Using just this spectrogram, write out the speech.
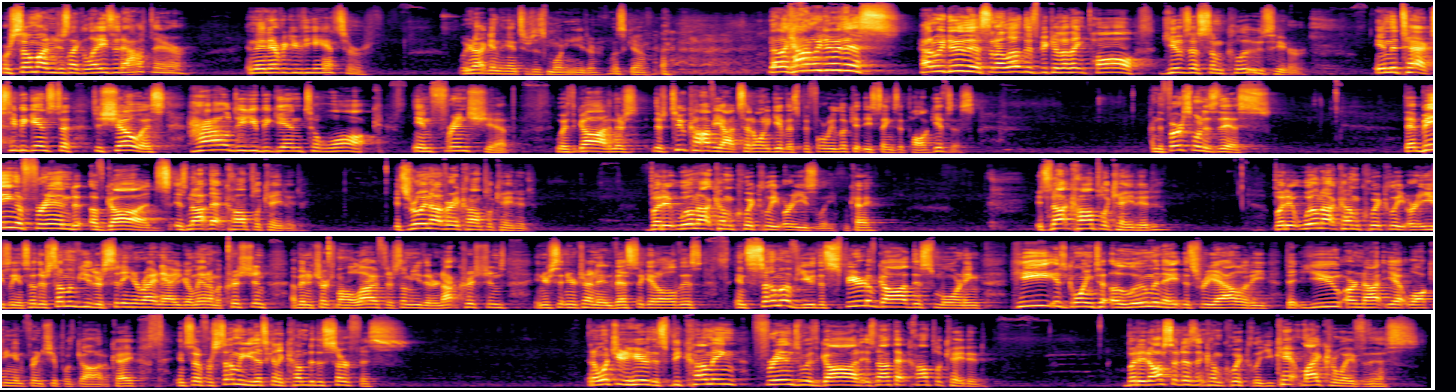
Where someone just like lays it out there and they never give you the answer. We're not getting answers this morning either. Let's go. They're like, how do we do this? How do we do this? And I love this because I think Paul gives us some clues here. In the text, he begins to, to show us how do you begin to walk in friendship with God. And there's, there's two caveats that I want to give us before we look at these things that Paul gives us. And the first one is this that being a friend of God's is not that complicated. It's really not very complicated but it will not come quickly or easily, okay? It's not complicated, but it will not come quickly or easily. And so there's some of you that are sitting here right now, you go, man, I'm a Christian. I've been in church my whole life. There's some of you that are not Christians, and you're sitting here trying to investigate all this. And some of you, the Spirit of God this morning, He is going to illuminate this reality that you are not yet walking in friendship with God, okay? And so for some of you, that's going to come to the surface. And I want you to hear this becoming friends with God is not that complicated, but it also doesn't come quickly. You can't microwave this.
